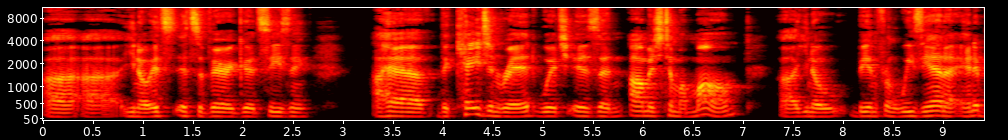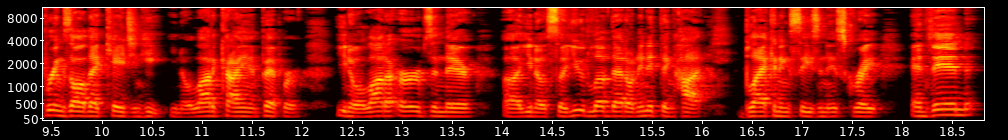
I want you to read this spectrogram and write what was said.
Uh, uh, you know, it's, it's a very good seasoning. I have the Cajun red, which is an homage to my mom. Uh, you know, being from Louisiana and it brings all that Cajun heat, you know, a lot of cayenne pepper, you know, a lot of herbs in there. Uh, you know, so you'd love that on anything hot. Blackening season is great. And then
